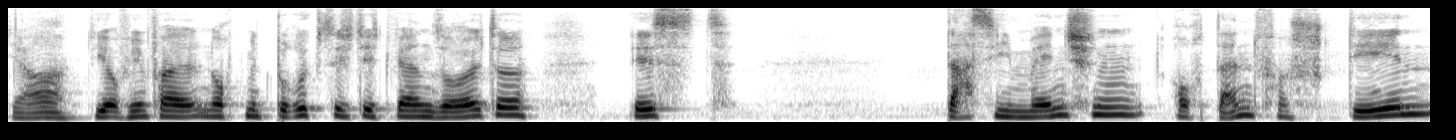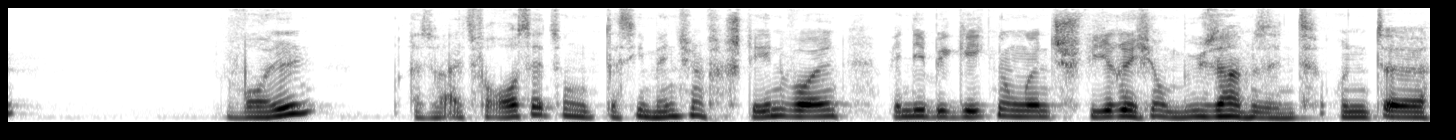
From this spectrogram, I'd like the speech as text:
ja, die auf jeden Fall noch mit berücksichtigt werden sollte, ist, dass sie Menschen auch dann verstehen wollen, also als Voraussetzung, dass sie Menschen verstehen wollen, wenn die Begegnungen schwierig und mühsam sind. Und äh,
